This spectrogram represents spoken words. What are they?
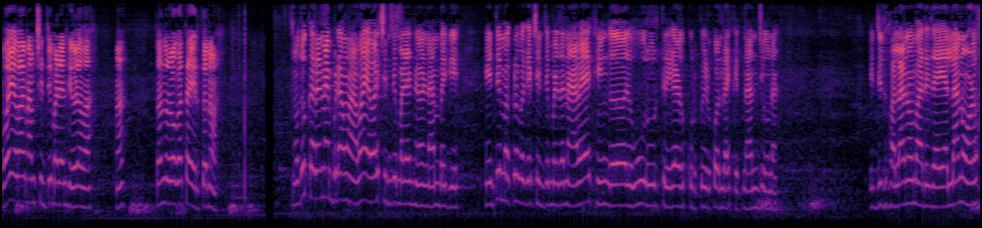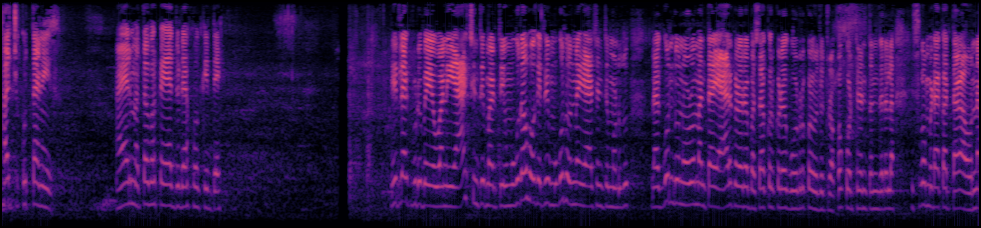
ಅವ ಯಾವಾಗ ನಮ್ಮ ಚಿಂತೆ ಮಾಡಿ ಅಂತ ಹೇಳವ ಹಾ? ತಂದು ಹೋಗತ್ತಾ ಇರ್ತಾನ? ಅದು ಕರೆನೇ ಬಿಡವ, ಅವ ಯಾವಾಗ ಚಿಂತೆ ಮಾಡಿ ಅಂತ ಹೇಳ ನಮ್ಮ ಬಗ್ಗೆ. ಹೆಂಡತಿ ಮಕ್ಕಳ ಬಗ್ಗೆ ಚಿಂತೆ ಮಾಡಿದ ನಾವೇ ಹಿಂಗ ಊರು ಊರು ತಿರುಗಾಡಿ ಕುರ್ಪಿ ಹಿಡ್ಕೊಂಡು ಹಾಕಿತ್ತು ನನ್ನ ಜೀವನ? ಇದ್ದಿದ್ದು ಹೊಲನೂ ಮಾರಿದೆ ಎಲ್ಲಾನು ಒಳಗೆ ಹಚ್ಚಿ ಕೂತಾನೆ ಈಗ. ಮತ್ತೊಬ್ಬ ಕೈಯ ದುಡಿಯಕ್ಕೆ ಹೋಗಿದ್ದೆ? ಇರ್ಲಕ್ ಬಿಡು ಬೇವ ನೀ ಯಾಕೆ ಚಿಂತೆ ಮಾಡ್ತೀವಿ ಮುಗಿದ ಹೋಗಿದ್ದೆ ಮುಗಿದು ಒಂದಾಗ ಯಾಕೆ ಚಿಂತೆ ಮಾಡೋದು? ನಗೊಂದು ನೋಡು ಮತ್ತೆ ಯಾರ ಕಡೆ ಬಸ ಕಡೆ ಗೋಡ್ರ ಕಡೆ ರೊಕ್ಕ ಕೊಡ್ತೀನಿ ಅಂತಂದ್ರಲ್ಲ ಇಸ್ಕೊಂಡ್ಬಿಡಕತ್ತ ಅವನ?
